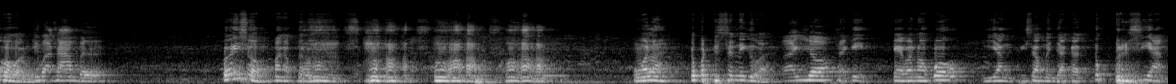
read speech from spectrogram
apa kon? Iwak sambel. Kok iso mangap terus? Walah, kepedesan iku, Pak. Lah iya. Saiki kewan apa yang bisa menjaga kebersihan?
